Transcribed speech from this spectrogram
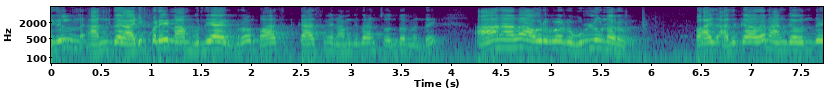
இதில் அந்த அடிப்படையில் நாம் உறுதியாக இருக்கிறோம். பாஸ் காஷ்மீர் நமக்கு தான் சொந்தம் என்று. ஆனாலும் அவர்களோட உள்ளுணர்வு. பா அதுக்காக தான் அங்கே வந்து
